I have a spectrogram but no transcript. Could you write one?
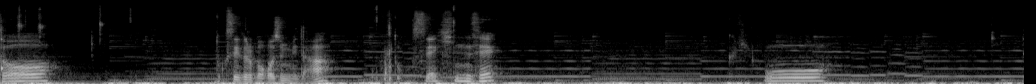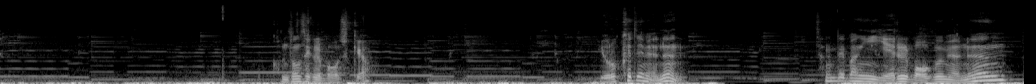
여기서 녹색을 먹어줍니다. 녹색, 흰색, 그리고 검정색을 먹어줄게요. 요렇게 되면은 상대방이 얘를 먹으면은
